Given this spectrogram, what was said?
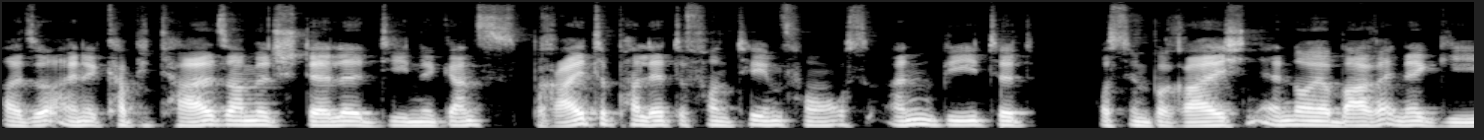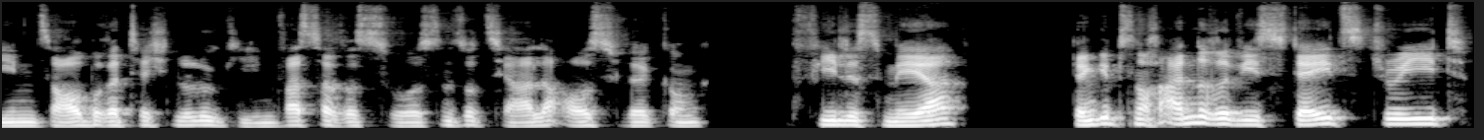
also eine Kapitalsammelstelle, die eine ganz breite Palette von Themenfonds anbietet aus den Bereichen erneuerbare Energien, saubere Technologien, Wasserressourcen, soziale Auswirkungen, vieles mehr. Dann gibt es noch andere wie State Street,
